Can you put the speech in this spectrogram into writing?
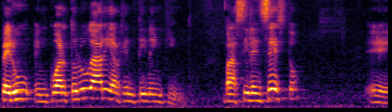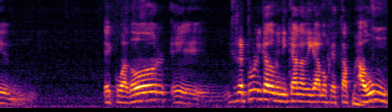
Perú en cuarto lugar y Argentina en quinto. Brasil en sexto. Eh, Ecuador, eh, República Dominicana, digamos que está aún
